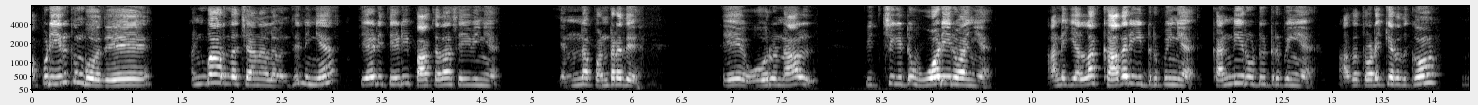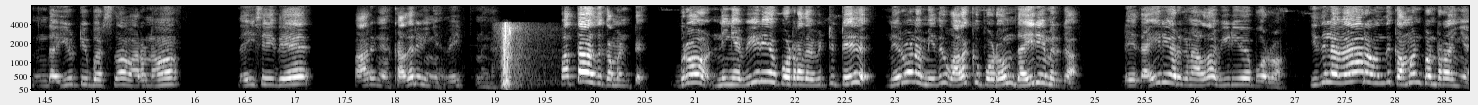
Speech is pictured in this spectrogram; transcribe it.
அப்படி இருக்கும்போது அன்பார்ந்த சேனலை வந்து நீங்கள் தேடி தேடி பார்க்க தான் செய்வீங்க. என்ன பண்ணுறது ஏ ஒரு நாள் பிச்சுக்கிட்டு ஓடிடுவாங்க. அன்னைக்கு எல்லாம் கதறிக்கிட்டு இருப்பீங்க. கண்ணீர் விட்டுட்டு இருப்பீங்க. அதை துடைக்கிறதுக்கும் இந்த யூடியூபர்ஸ் தான் வரணும். தயவுசெய்து பாருங்கள் கதறுவீங்க. வெயிட் பண்ணுங்கள் பத்தாவது கமெண்ட்டு ப்ரோ நீங்கள் வீடியோ போடுறதை விட்டுட்டு நிறுவனம் மீது வழக்கு போடவும் தைரியம் இருக்கா? டே தைரியம் இருக்கனால தான் வீடியோவே போடுறோம். இதில் வேற வந்து கமெண்ட் பண்ணுறாங்க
